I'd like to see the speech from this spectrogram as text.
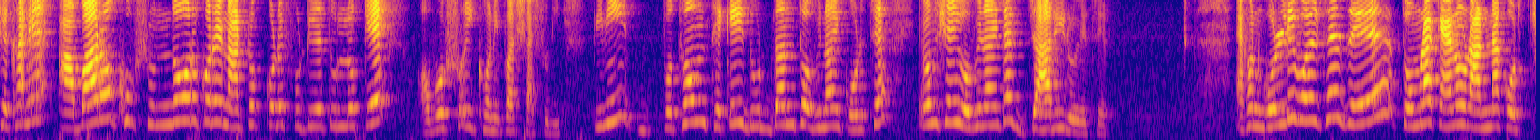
সেখানে আবারও খুব সুন্দর করে নাটক করে ফুটিয়ে তুললো কে? অবশ্যই খনিপার শাশুড়ি। তিনি প্রথম থেকেই দুর্দান্ত অভিনয় করছে এবং সেই অভিনয়টা জারি রয়েছে। এখন গোল্ডি বলছে যে, তোমরা কেন রান্না করছ?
